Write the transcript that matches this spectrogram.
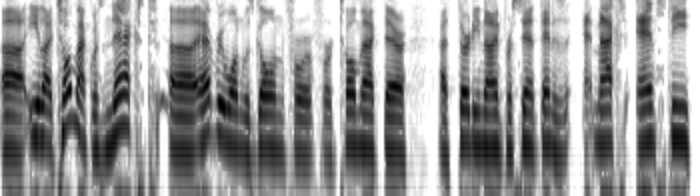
Uh, Eli Tomac was next. Uh, everyone was going for for Tomac there at 39%. Then is Max Anstie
